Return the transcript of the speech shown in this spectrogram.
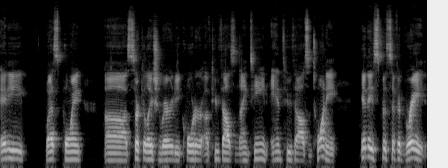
any West Point uh, circulation rarity quarter of 2019 and 2020 in a specific grade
